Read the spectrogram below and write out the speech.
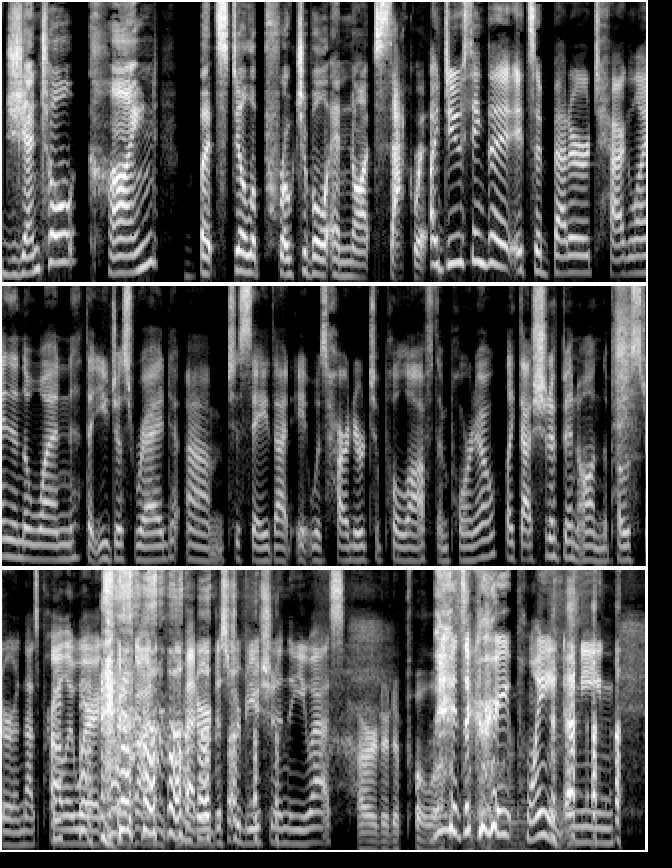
gentle, kind. But still approachable and not saccharine. I do think that it's a better tagline than the one that you just read um, to say that it was harder to pull off than porno. Like that should have been on the poster, and that's probably where it could have gotten better distribution in the U.S. Harder to pull off. it's a great point. I mean,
